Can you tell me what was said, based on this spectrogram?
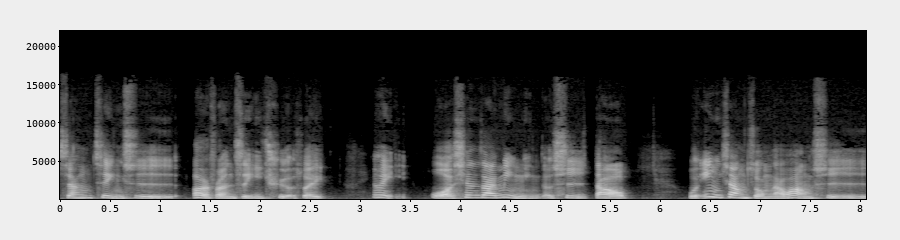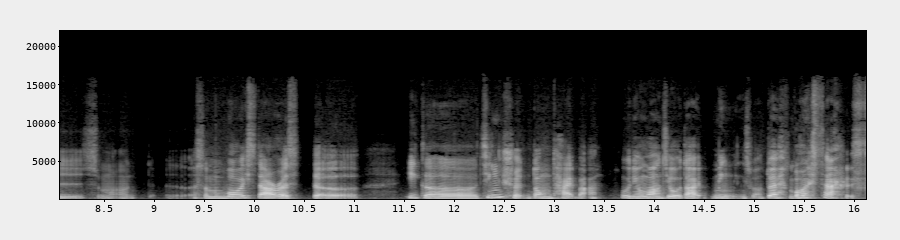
将近是二分之一去了，所以因为。我现在命名的是到我印象中来，我好像是什么什么 Voice Diaries 的一个精选动态吧，我有点忘记我到底命名什么。对，Voice Diaries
